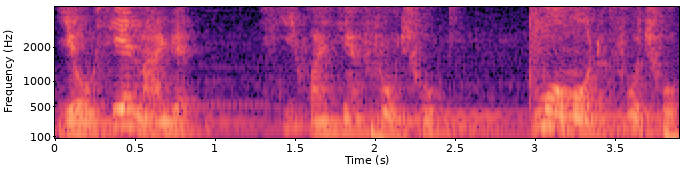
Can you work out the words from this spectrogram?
有些男人喜欢先付出，默默的付出，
